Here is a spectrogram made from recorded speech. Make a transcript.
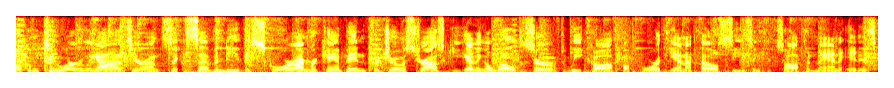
Welcome to Early Odds here on 670 The Score. I'm Rick Campin for Joe Ostrowski, getting a well deserved week off before the NFL season kicks off. And man, it is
